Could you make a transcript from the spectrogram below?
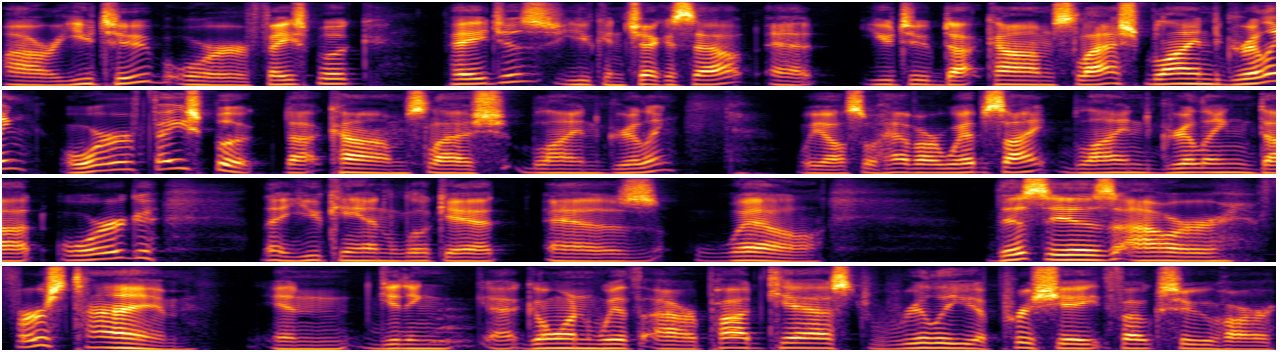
our YouTube or Facebook pages. You can check us out at youtube.com slash blind grilling or facebook.com slash blind grilling. We also have our website, blindgrilling.org that you can look at as well. This is our first time in getting uh, going with our podcast. Really appreciate folks who are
